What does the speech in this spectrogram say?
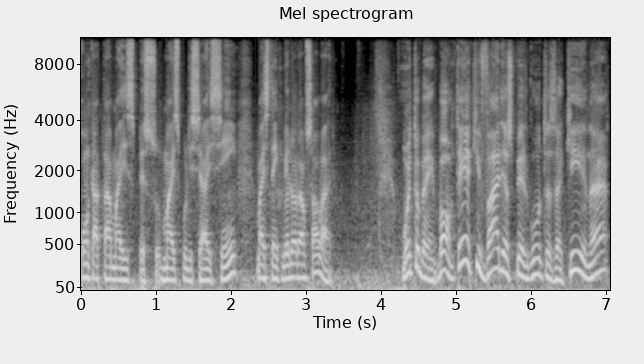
contratar mais, pessoas, mais policiais, sim, mas tem que melhorar o salário. Muito bem. Bom, tem aqui várias perguntas aqui, né?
